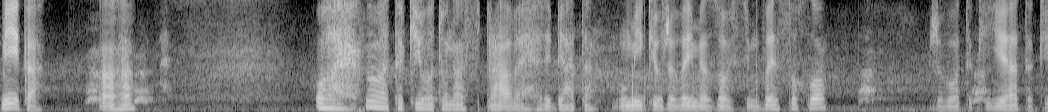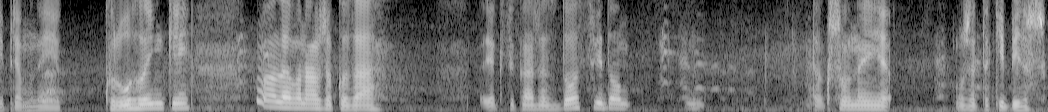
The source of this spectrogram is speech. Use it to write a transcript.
Міка. Ага. Ой, ну от такі от у нас справи, ребята. У Міки вже вим'я зовсім висохло. Животик є, такий прям у неї кругленький. Ну, але вона вже коза, як се каже, з досвідом. Так що в неї вже такі більш,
